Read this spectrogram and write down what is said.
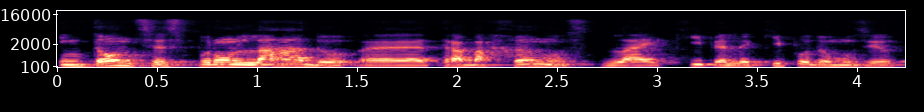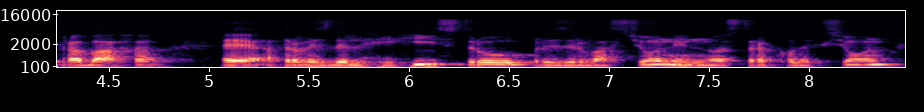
Entonces, por un lado, eh, trabajamos, la equipe, el equipo del museo trabaja eh, a través del registro, preservación en nuestra colección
